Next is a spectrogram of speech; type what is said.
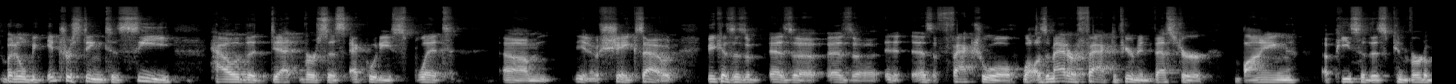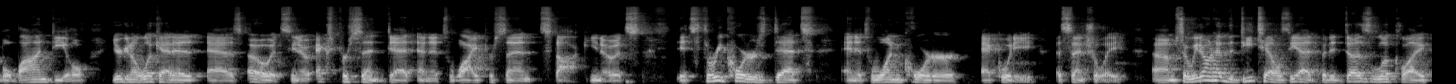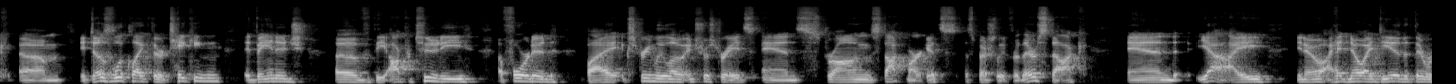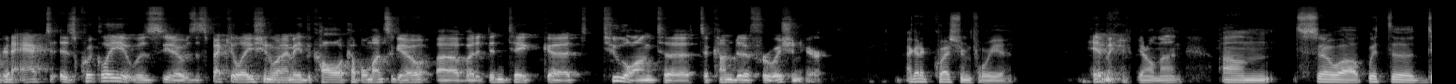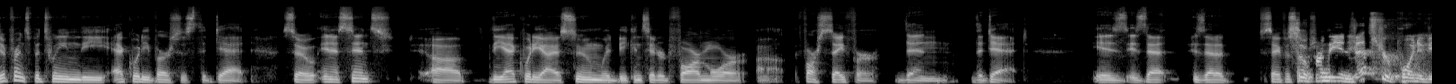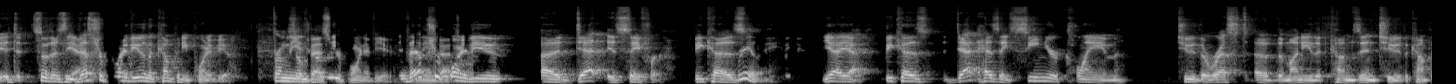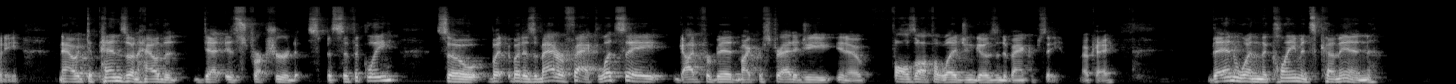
but it'll be interesting to see how the debt versus equity split um, you know shakes out because as a as a as a as a factual well as a matter of fact if you're an investor buying a piece of this convertible bond deal you're going to look at it as oh it's you know x percent debt and it's y percent stock. You know it's it's three quarters debt and it's one quarter equity essentially. Um, so we don't have the details yet but it does look like um, it does look like they're taking advantage of the opportunity afforded by extremely low interest rates and strong stock markets, especially for their stock. And yeah, I you know I had no idea that they were going to act as quickly. It was you know it was a speculation when I made the call a couple months ago, uh, but it didn't take uh, too long to to come to fruition here. I got a question for you. Hit me if you don't mind. Um, so uh, with the difference between the equity versus the debt, so in a sense, uh, the equity, I assume, would be considered far more, uh, far safer than the debt. Is is that is that a safe assumption? So from the investor point of view, so there's the yeah. investor point of view and the company point of view. From the so investor from the point of view. Investor, investor point of view, uh, debt is safer because really, yeah, yeah, because debt has a senior claim to the rest of the money that comes into the company. Now it depends on how the debt is structured specifically. So, but but as a matter of fact, let's say, God forbid, MicroStrategy, you know, falls off a ledge and goes into bankruptcy. Okay. Then when the claimants come in,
